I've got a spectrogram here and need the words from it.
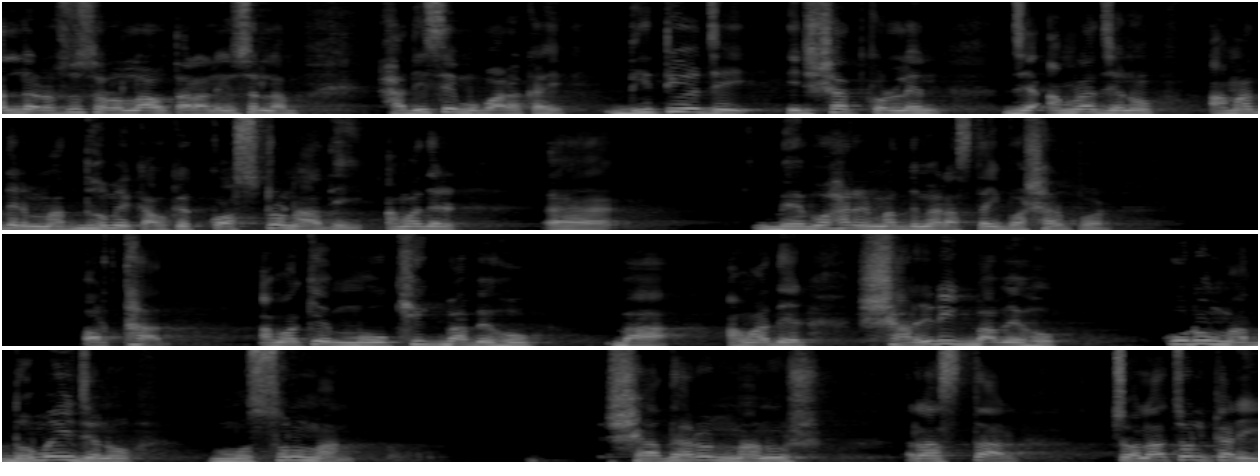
আল্লাহ রসুল সাল্লাহ তাল আলী সাল্লাম হাদিসে মুবারকায় দ্বিতীয় যে ইরশাদ করলেন যে আমরা যেন আমাদের মাধ্যমে কাউকে কষ্ট না দেই, আমাদের ব্যবহারের মাধ্যমে রাস্তায় বসার পর, অর্থাৎ আমাকে মৌখিকভাবে হোক বা আমাদের শারীরিকভাবে হোক, কোনো মাধ্যমেই যেন মুসলমান, সাধারণ মানুষ রাস্তার চলাচলকারী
